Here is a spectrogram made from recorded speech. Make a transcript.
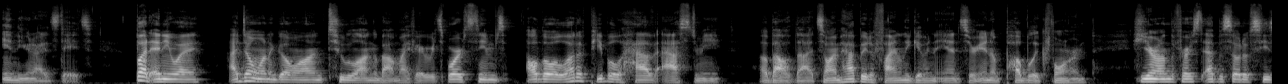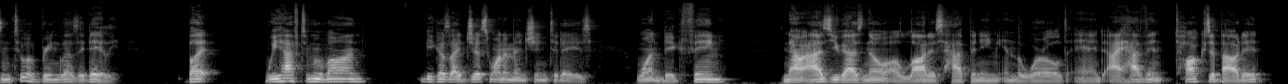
in the United States. But anyway, I don't want to go on too long about my favorite sports teams, although a lot of people have asked me about that. So I'm happy to finally give an answer in a public forum here on the first episode of season two of Bring Daily. But we have to move on because I just want to mention today's one big thing. Now, as you guys know, a lot is happening in the world, and I haven't talked about it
